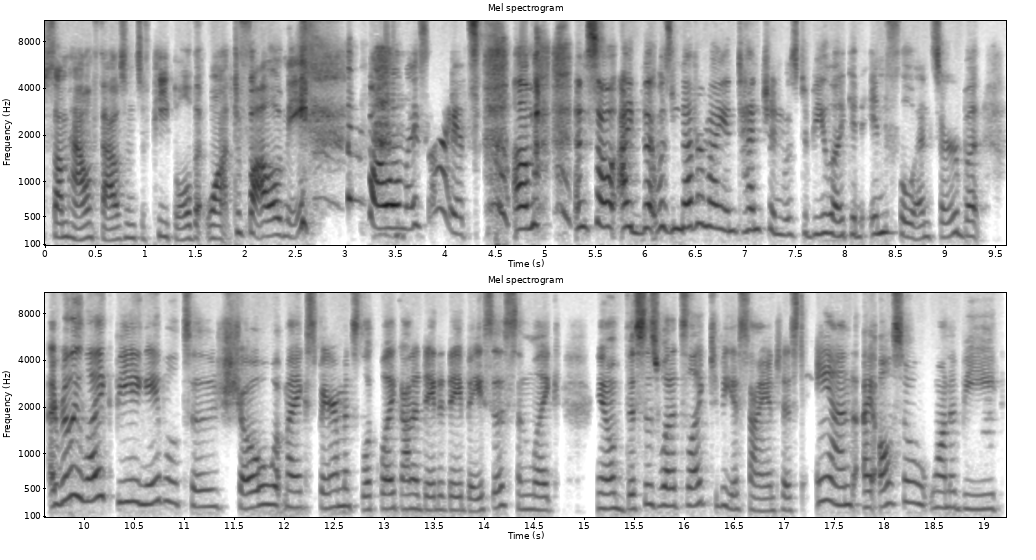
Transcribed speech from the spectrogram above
somehow thousands of people that want to follow me follow my science. Um, and so I that was never my intention was to be like an influencer, but I really like being able to show what my experiments look like on a day-to-day basis and like, you know, this is what it's like to be a scientist. And I also want to be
